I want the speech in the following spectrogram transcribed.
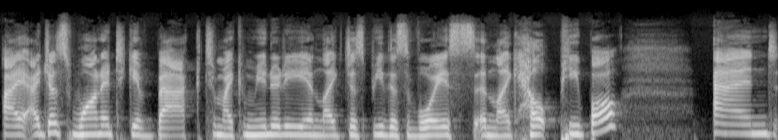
I, I just wanted to give back to my community and like just be this voice and like help people. And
